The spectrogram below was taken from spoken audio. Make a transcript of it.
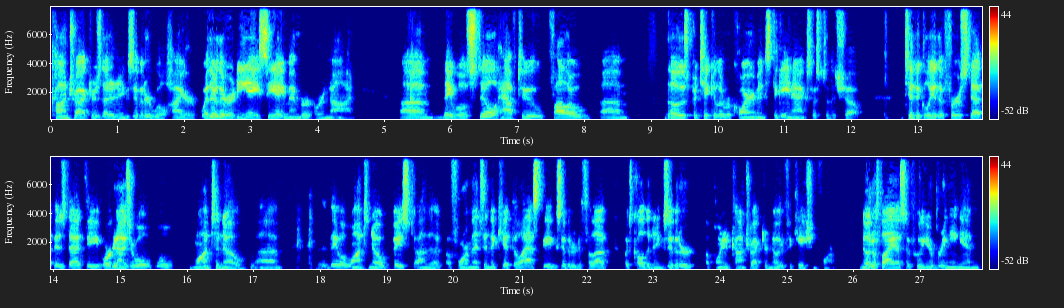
contractors that an exhibitor will hire whether they're an eaca member or not. Um, they will still have to follow um, those particular requirements to gain access to the show. Typically, the first step is that the organizer will, will want to know. Uh, they will want to know based on the, a form that's in the kit. They'll ask the exhibitor to fill out what's called an exhibitor appointed contractor notification form. Notify us of who you're bringing in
